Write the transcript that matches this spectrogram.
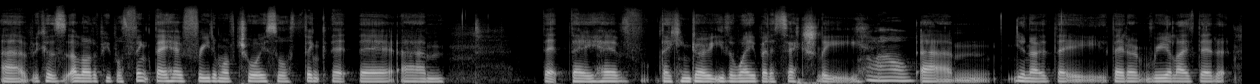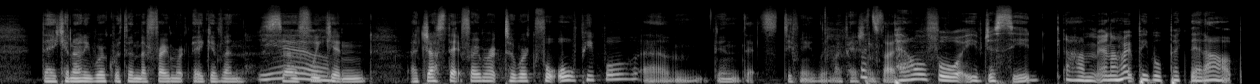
uh, because a lot of people think they have freedom of choice or think that they're um, that they have they can go either way, but it's actually Wow. um, you know they they don't realize that it, they can only work within the framework they're given. yeah. So if we can adjust that framework to work for all people, um, then that's definitely where my passions That's lie. powerful what you've just said, um, and I hope people pick that up.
